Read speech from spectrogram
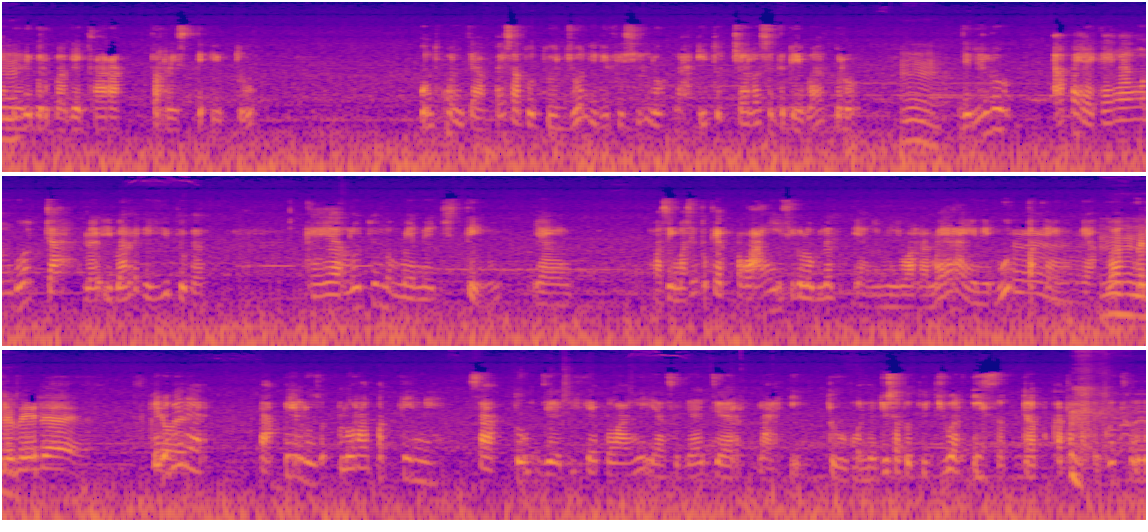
yang Hmm. dari berbagai karakteristik itu untuk mencapai satu tujuan di divisi lu nah itu challenge gede banget bro Hmm. jadi lu apa ya kayak ngangon bocah ibaratnya kayak gitu kan kayak lu tuh memanage tim yang masing-masing tuh kayak pelangi sih kalau bilang yang ini warna merah yang ini butak Hmm. yang yang Hmm. beda-beda beda-beda tapi lu lu rapetin nih satu jadi kayak pelangi yang sejajar. Nah itu menuju satu tujuan. Ih sedap kata-kata gue tuh.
